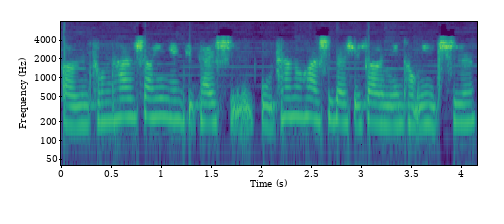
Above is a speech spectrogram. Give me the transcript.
嗯，从他上一年级开始，午餐的话是在学校里面统一吃。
